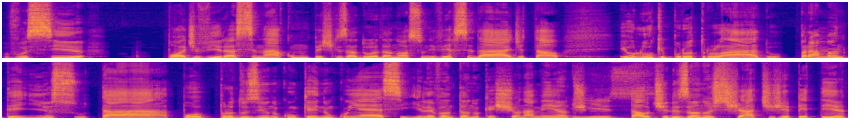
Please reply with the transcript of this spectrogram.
Você pode vir a assinar como um pesquisador da nossa universidade e tal. E o Luke, por outro lado, para manter isso, tá, pô, produzindo com quem não conhece e levantando questionamentos, isso. tá utilizando o chat GPT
